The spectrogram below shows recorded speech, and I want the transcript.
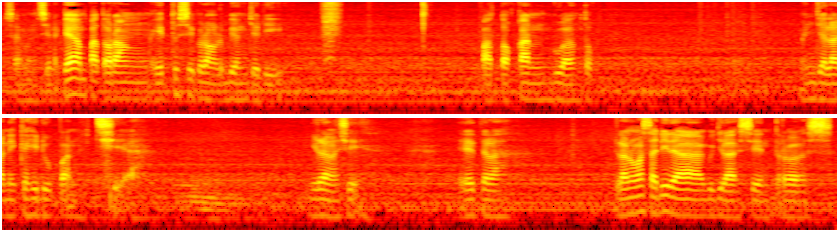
Simon Sinek. Ya empat orang itu sih kurang lebih yang jadi patokan gua untuk menjalani kehidupan. Cia gila gak sih? Ya itulah Elon Musk tadi udah gue jelasin terus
